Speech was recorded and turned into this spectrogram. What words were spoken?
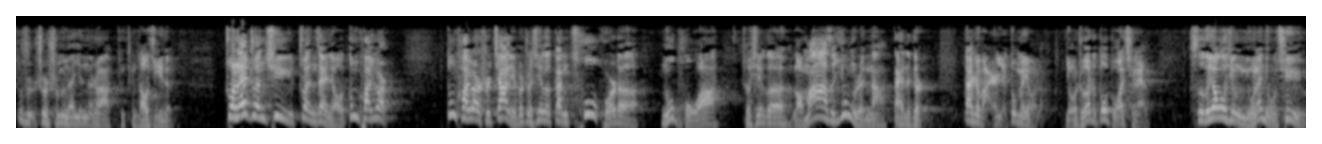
就是这是什么原因呢？是吧？挺挺着急的。转来转去，转在了东跨院东跨院是家里边这些个干粗活的奴仆啊，这些个老妈子、佣人呐、待的地儿。但是晚上也都没有了，有辙的都躲起来了。四个妖精扭来扭去，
